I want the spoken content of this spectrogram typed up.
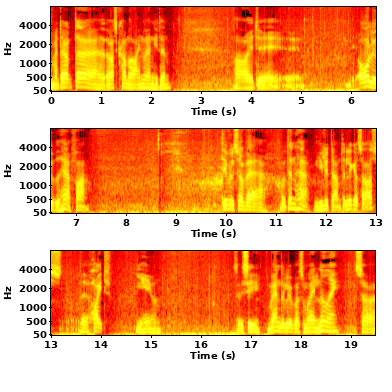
men der, der er også kommet regnvand i den. Og et øh, overløbet herfra, det vil så være, og den her lille dam, den ligger så også øh, højt i haven. Så det vil sige, vand det løber som regel nedad, så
